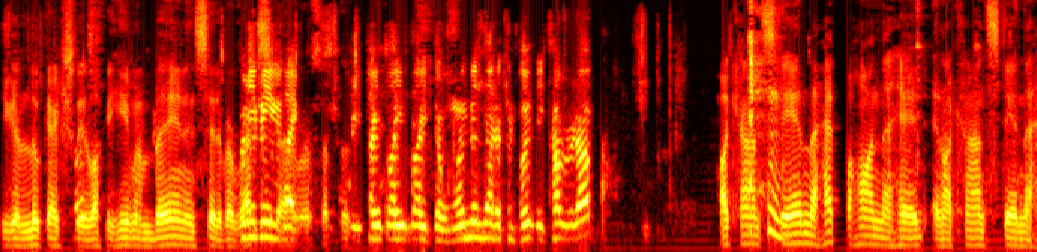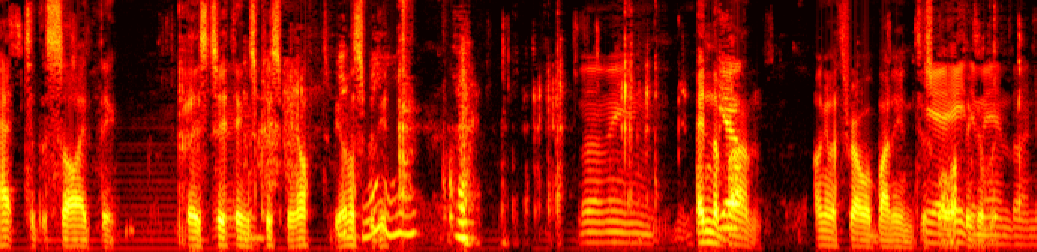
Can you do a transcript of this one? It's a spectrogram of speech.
You got to look actually like a human being instead of a What do you mean, star like or something. like like, like the women that are completely covered up? I can't stand the hat behind the head, and I can't stand the hat to the side thing. Those two things piss me off, to be honest with you. Well, I mean, And the Yeah. bun. I'm going to throw a bun in just yeah, I while I think the of it. man bun.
